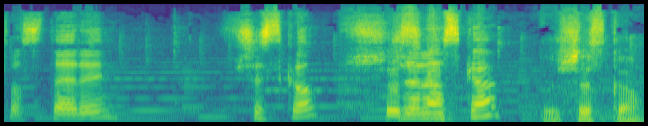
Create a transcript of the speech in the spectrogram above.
tostery, wszystko? Wszystko. Żelazka? Wszystko.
